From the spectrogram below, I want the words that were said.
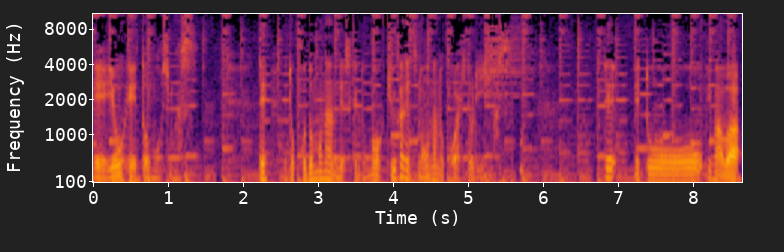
えー、洋平と申します。で、えっと、子供なんですけども、9ヶ月の女の子が一人います。で、えっと、今は、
